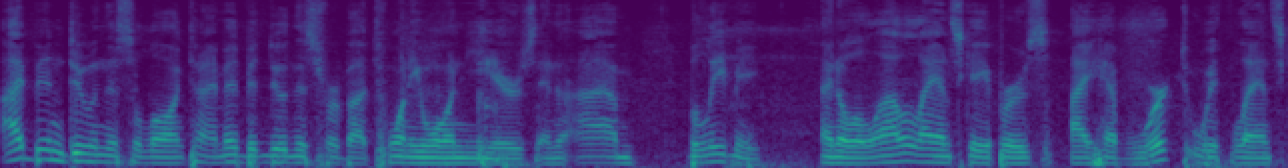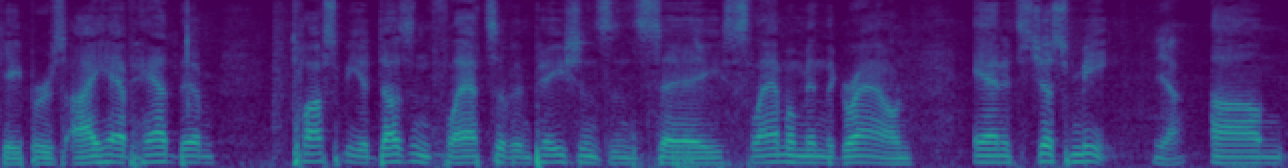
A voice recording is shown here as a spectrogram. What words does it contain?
I've been doing this a long time. I've been doing this for about 21 years, and um, believe me, I know a lot of landscapers. I have worked with landscapers. I have had them toss me a dozen flats of impatiens and say, "Slam them in the ground," and it's just me. Yeah. Um,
